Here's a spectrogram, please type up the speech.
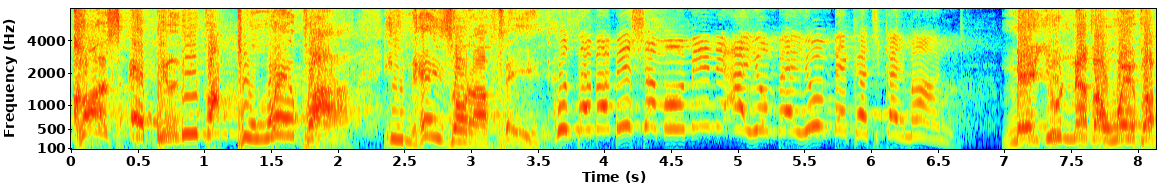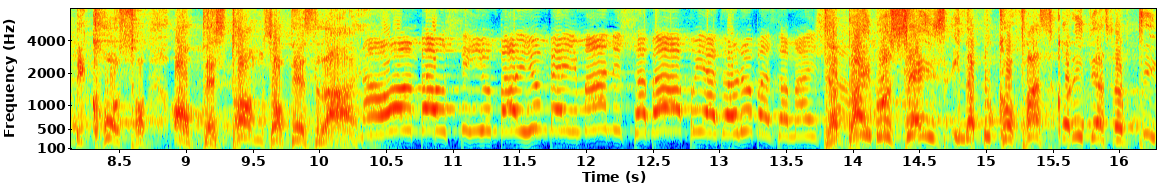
cause a believer to waver in his or her faith. kusababisha muumini ayumbeyumbe katika imani May you never waver because of the storms of this life. The Bible says in the book of 1 Corinthians 15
